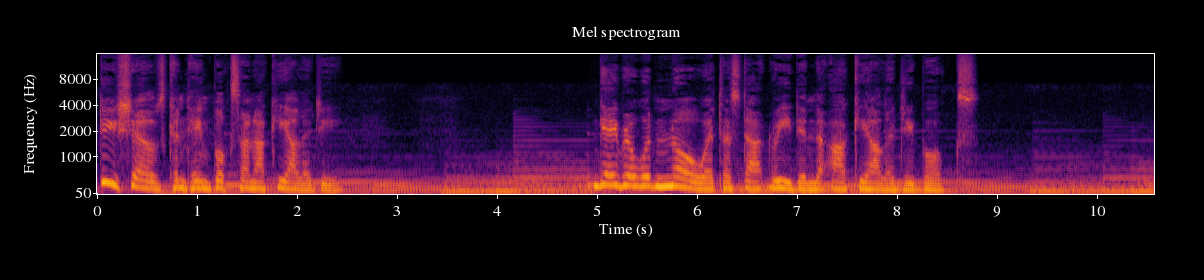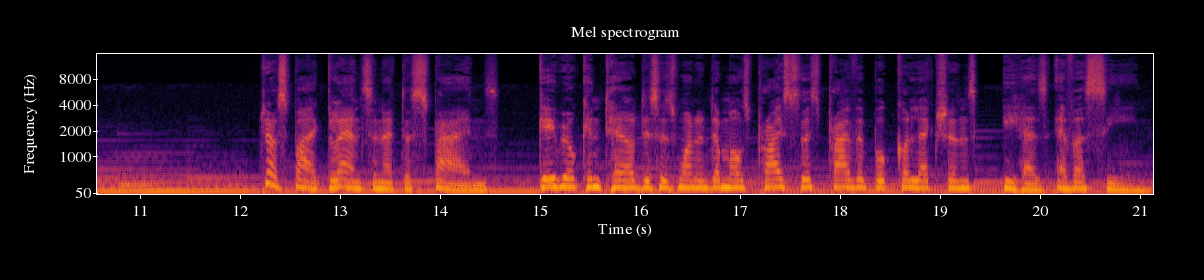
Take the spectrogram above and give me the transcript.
These shelves contain books on archaeology. Gabriel wouldn't know where to start reading the archaeology books. Just by glancing at the spines, Gabriel can tell this is one of the most priceless private book collections he has ever seen.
